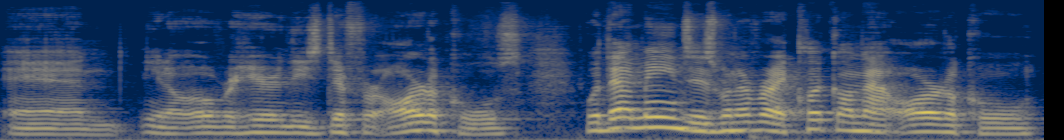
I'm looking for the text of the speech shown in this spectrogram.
and, you know, over here in these different articles. What that means is whenever I click on that article,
